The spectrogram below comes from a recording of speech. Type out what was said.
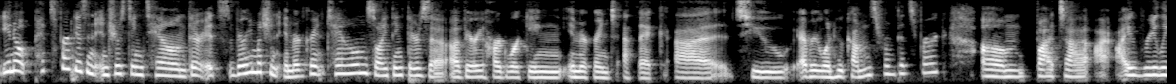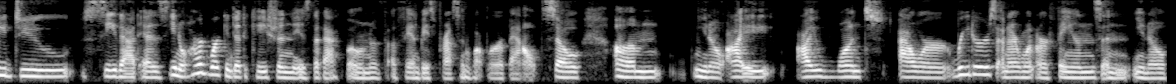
you know, Pittsburgh is an interesting town. There, it's very much an immigrant town, so I think there's a, a very hardworking immigrant ethic uh, to everyone who comes from Pittsburgh. Um, but uh, I, I, really do see that as you know, hard work and dedication is the backbone of, of fan base press and what we're about. So, um, you know, I I want our readers and I want our fans and you know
